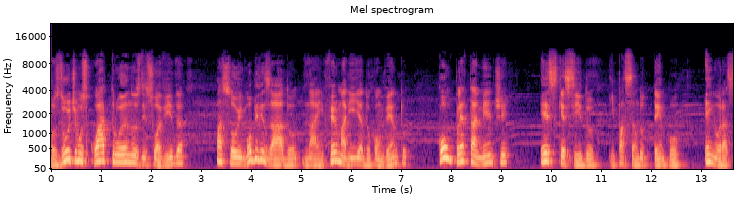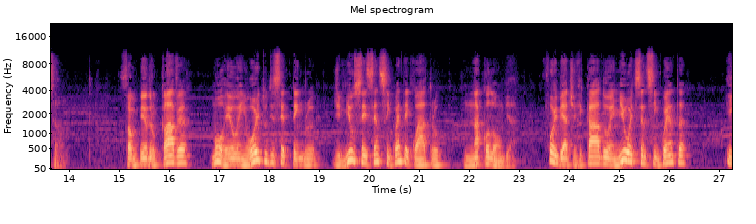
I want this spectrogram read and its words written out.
Nos últimos quatro anos de sua vida, passou imobilizado na enfermaria do convento, completamente esquecido e passando tempo em oração. São Pedro Claver morreu em 8 de setembro de 1654 na Colômbia. Foi beatificado em 1850 e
